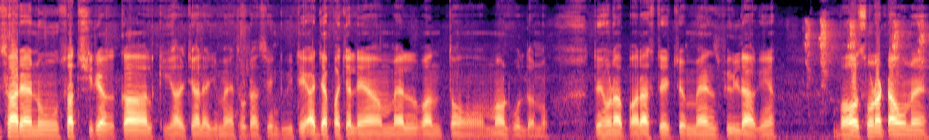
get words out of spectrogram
ਸਾਰਿਆਂ ਨੂੰ ਸਤਿ ਸ਼੍ਰੀ ਅਕਾਲ। ਕੀ ਹਾਲ ਚਾਲ ਹੈ ਜੀ? ਮੈਂ ਤੁਹਾਡਾ ਸਿੰਘ ਵੀ ਤੇ ਅੱਜ ਆਪਾਂ ਚੱਲੇ ਆ ਮੈਲਬਨ ਤੋਂ ਮਾਊਂਟ ਬੁਲਦਰ ਨੂੰ। ਤੇ ਹੁਣ ਆਪਾਂ ਰਸਤੇ 'ਚ ਮੈਨਸ ਫੀਲਡ ਆ ਗਏ ਆ ਬਹੁਤ ਸੋਹਣਾ ਟਾਊਨ ਹੈ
